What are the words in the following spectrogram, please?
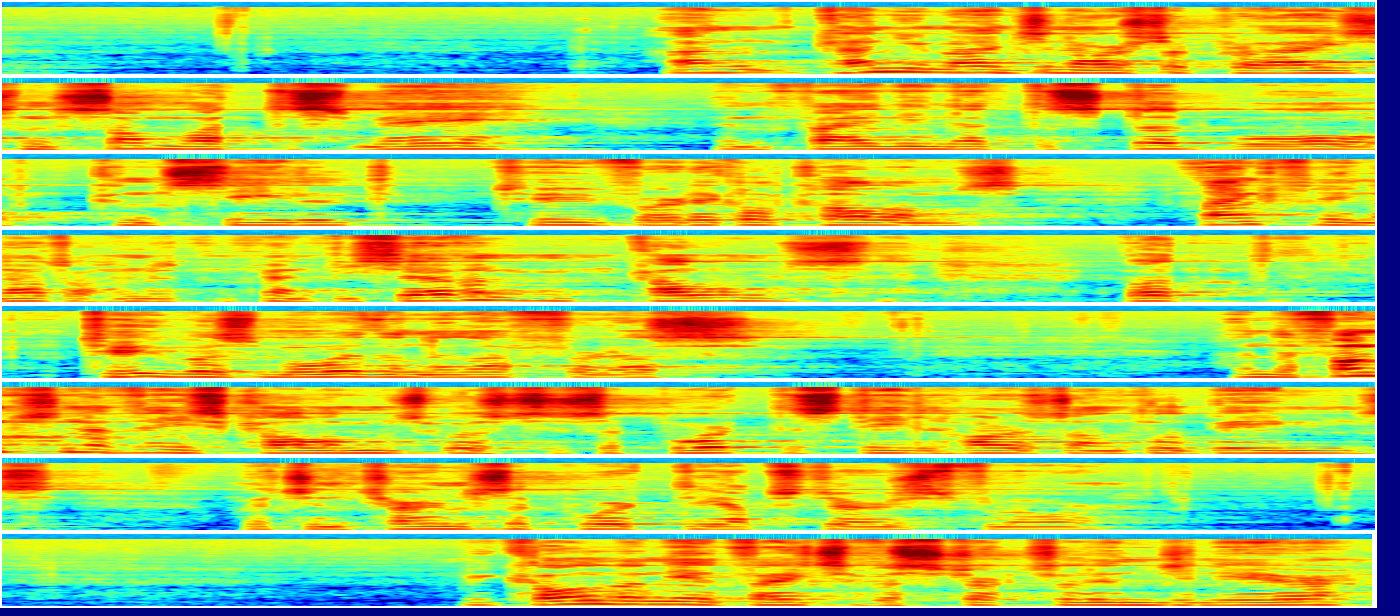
And can you imagine our surprise and somewhat dismay in finding that the stud wall concealed two vertical columns. Thankfully, not 127 columns, but two was more than enough for us. And the function of these columns was to support the steel horizontal beams, which in turn support the upstairs floor. We called on the advice of a structural engineer,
